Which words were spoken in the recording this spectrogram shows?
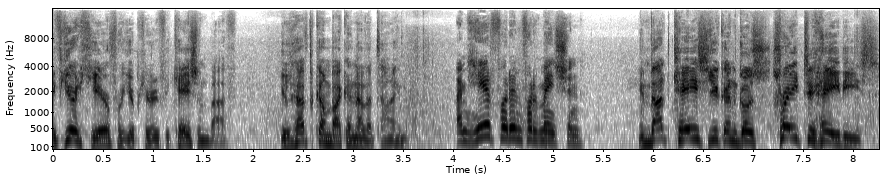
If you're here for your purification bath, you'll have to come back another time. I'm here for information. In that case, you can go straight to Hades.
